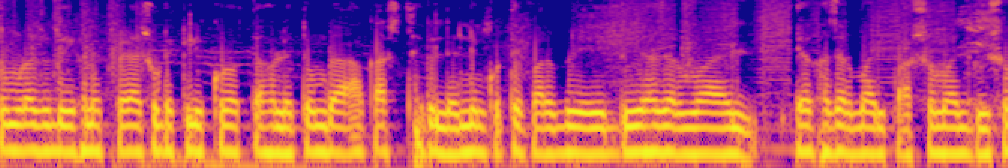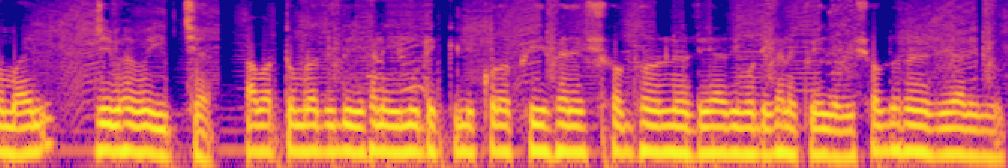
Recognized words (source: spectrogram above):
তোমরা যদি এখানে প্যারাশুটে ক্লিক করো, তাহলে তোমরা আকাশ থেকে ল্যান্ডিং করতে পারবে দুই হাজার মাইল, এক হাজার মাইল, পাঁচশো মাইল, দুইশো মাইল, যেভাবে ইচ্ছা। আবার তোমরা যদি এখানে ইমোটে ক্লিক করো ফ্রি ফায়ারের সব ধরনের রেয়ার ইমোট এখানে পেয়ে যাবে, সব ধরনের রেয়ার ইমোট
